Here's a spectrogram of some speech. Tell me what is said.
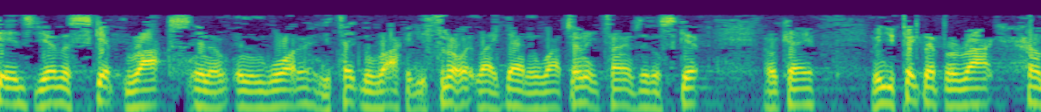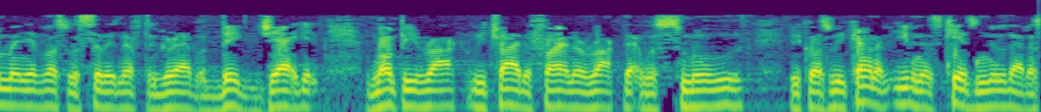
kids, you ever skip rocks in, a, in water? You take the rock and you throw it like that and watch how many times it'll skip. Okay? When you picked up a rock, how many of us were silly enough to grab a big, jagged, lumpy rock? We tried to find a rock that was smooth because we kind of, even as kids, knew that a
